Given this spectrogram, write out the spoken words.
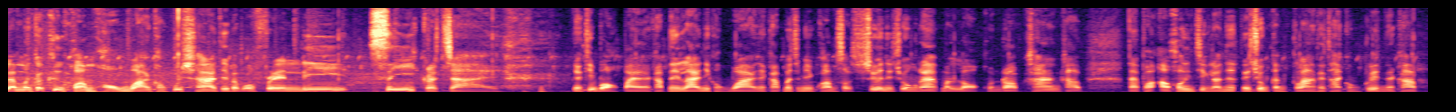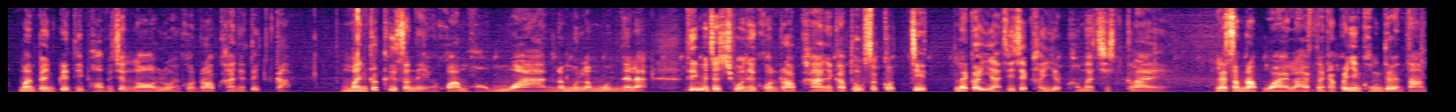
และมันก็คือความหอมหวานของผู้ชายที่แบบว่าเฟรนลี่ซี่กระจาย อย่างที่บอกไปครับในลายนี้ของวายนะครับมันจะมีความสดชื่นในช่วงแรกมันหลอกคนรอบข้างครับแต่พอเอาเข้าจริงๆแล้วเนี่ยในช่วงกลางๆท้ายๆของกลิ่นนะครับมันเป็นกลิ่นที่พร้อมที่จะล่อลวงให้คนรอบข้างเนี่ยติดกับมันก็คือเสน่ห์ของความหอมหวานละมุนละมุนนี่แหละ ที่มันจะชวนให้คนรอบข้างนะครับถูกสะกดจิต และก็อยากที่จะขยับเข้ามาชิดใกล้ และสำหรับ Y Life นะครับก็ยังคงเดินตาม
